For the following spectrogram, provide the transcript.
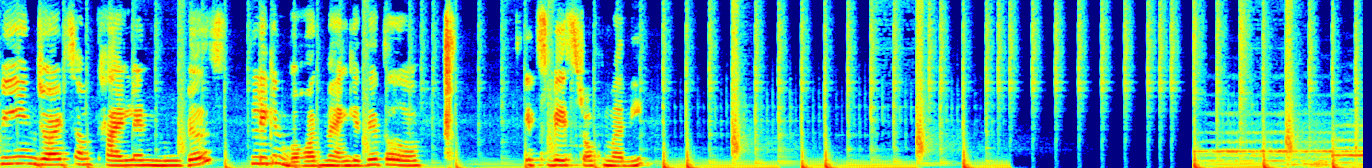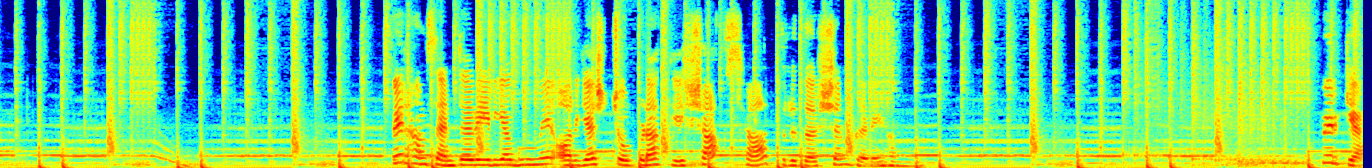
we enjoyed some Thailand noodles, लेकिन बहुत महँगे थे तो it's waste of money centre area घूमे और यश चोपड़ा के साक्षात दर्शन करें हमने फिर क्या?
